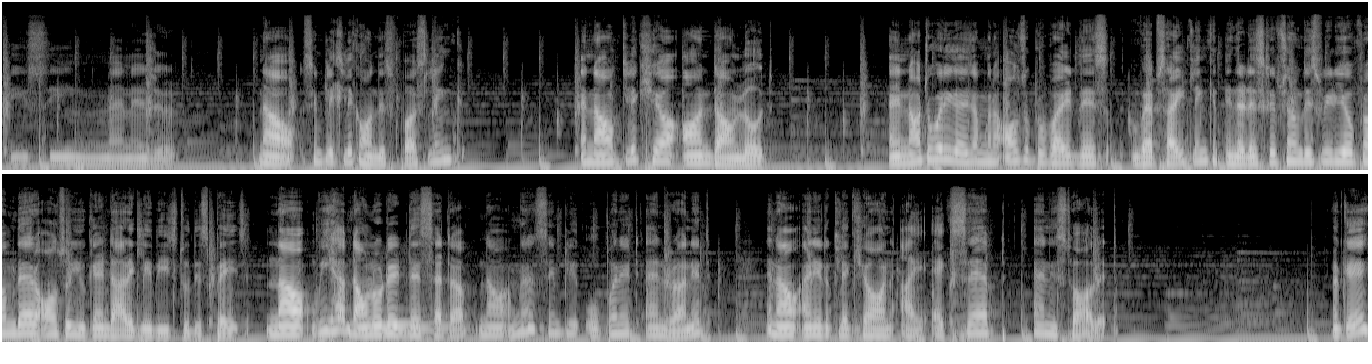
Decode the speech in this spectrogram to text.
PC Manager. Now simply click on this first link and now click here on download. And not to worry guys, I'm gonna also provide this website link in the description of this video. From there also you can directly reach to this page. Now we have downloaded this setup. Now I'm gonna simply open it and run it. And now I need to click here on I accept and install it. Okay,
